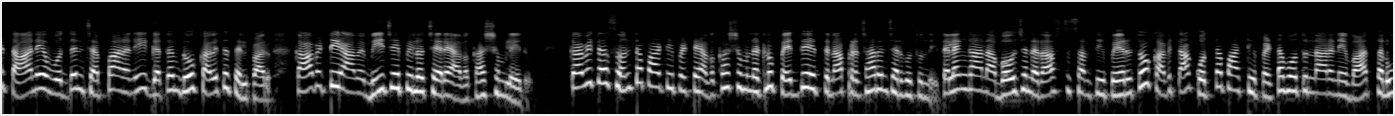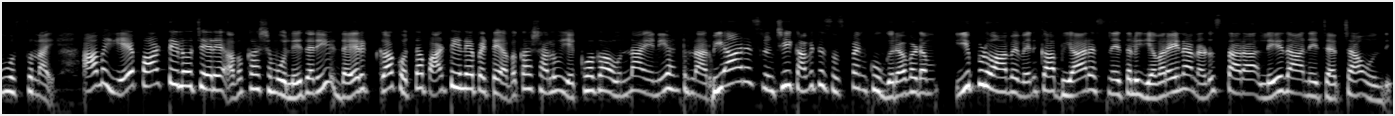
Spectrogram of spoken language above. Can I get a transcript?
తానే వద్దని చెప్పానని గతంలో కవిత తెలిపారు. కాబట్టి ఆమె బీజేపీలో చేరే అవకాశం లేదు. కవిత సొంత పార్టీ పెట్టే అవకాశం ఉన్నట్లు పెద్ద ఎత్తున ప్రచారం జరుగుతుంది. తెలంగాణ బహుజన రాష్ట్ర సమితి పేరుతో కవిత కొత్త పార్టీ పెట్టబోతున్నారనే వార్తలు వస్తున్నాయి. ఆమె ఏ పార్టీలో చేరే అవకాశము లేదని డైరెక్ట్గా కొత్త పార్టీనే పెట్టే అవకాశాలు ఎక్కువగా ఉన్నాయని అంటున్నారు. బీఆర్ఎస్ నుంచి కవిత సస్పెండ్కు గురవ్వడం ఇప్పుడు ఆమె వెనుక బీఆర్ఎస్ నేతలు ఎవరైనా నడుస్తారా లేదా అనే చర్చ ఉంది.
